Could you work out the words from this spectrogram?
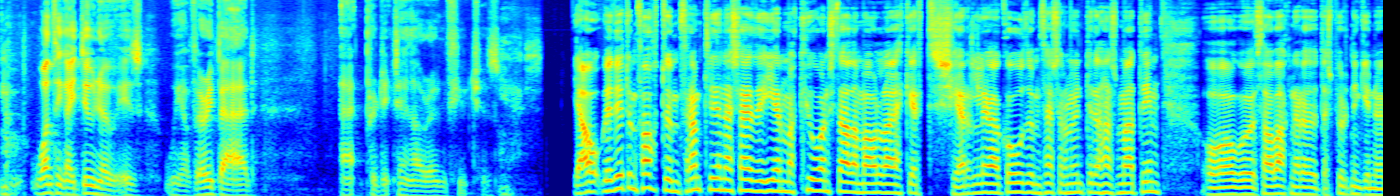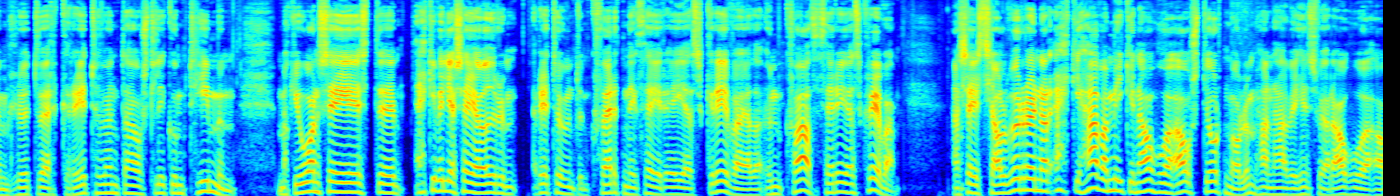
One thing I do know is we are very bad at predicting our own futures. Yes. Já, við vitum fátt um framtíðina, sagði Ian McEwan staðamála ekkert sérlega góð um þessar mundir að hans mati og þá vaknar auðvitað spurningin um hlutverk réttöfunda á slíkum tímum. McEwan segist eh, ekki vilja segja öðrum réttöfundum hvernig þeir eigi að skrifa eða um hvað þeir eigi að skrifa. Hann segist sjálfur raunar ekki hafa mikinn áhuga á stjórnmálum, hann hafi hins vegar áhuga á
